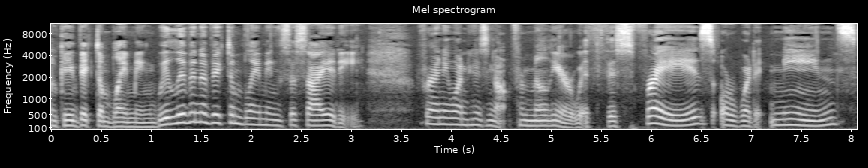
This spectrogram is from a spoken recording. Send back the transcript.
okay, victim blaming. We live in a victim blaming society. For anyone who's not familiar with this phrase or what it means,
